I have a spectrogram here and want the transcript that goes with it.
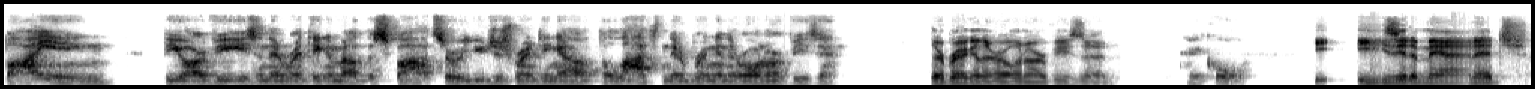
buying the RVs and then renting them out the spots, or are you just renting out the lots and they're bringing their own RVs in? They're bringing their own RVs in. Okay, cool. Easy to manage,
